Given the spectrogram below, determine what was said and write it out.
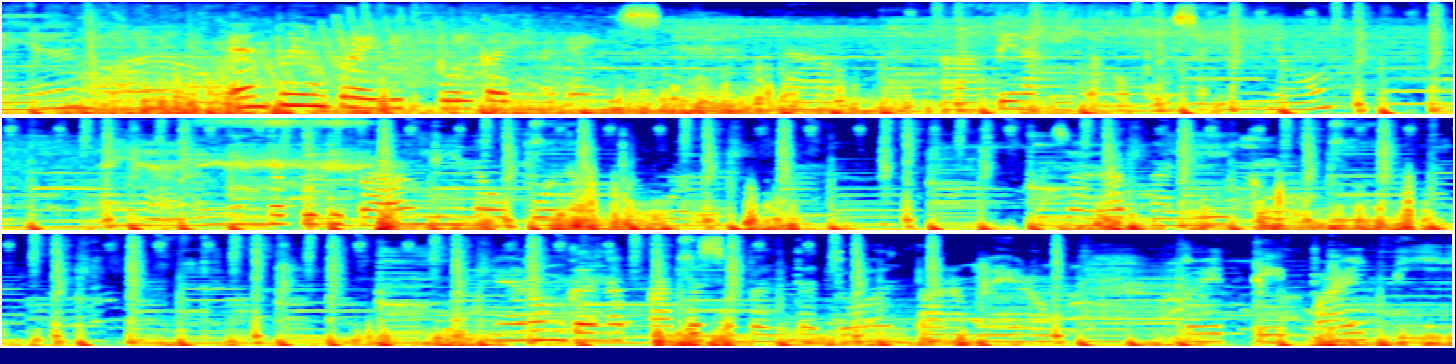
Ayan, wow. Ayan po yung private pool kanina guys na ah, pinakita ko po sa inyo. Ang ganda po diba? Ang linaw po ng pool. Ang sarap maligo. Merong ganap ata sa banda doon. Parang merong birthday party.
